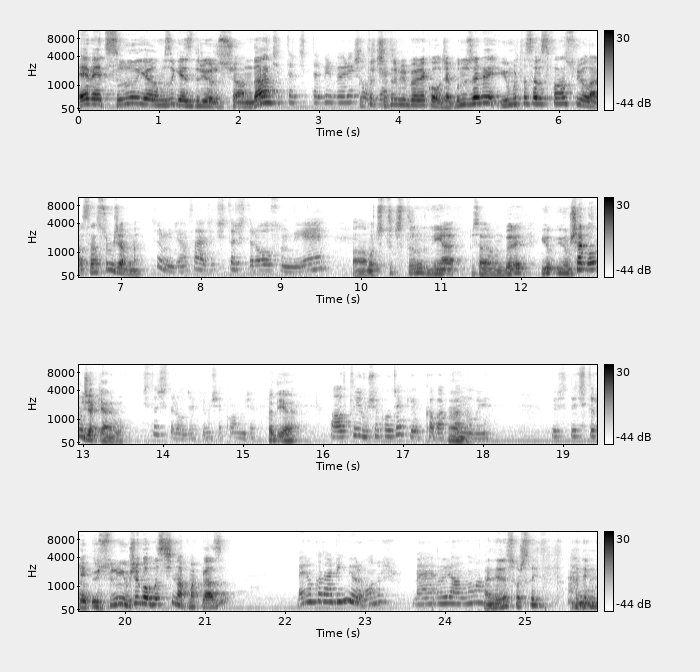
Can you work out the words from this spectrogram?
Evet sıvı yağımızı gezdiriyoruz şu anda. Çıtır çıtır bir börek Çıtır olacak. çıtır bir börek olacak. Bunun üzerine yumurta sarısı falan sürüyorlardı. Sen sürmeyecek misin? Sürmeyeceğim. Sadece çıtır çıtır olsun diye. Aa, o çıtır çıtırın da dünya sever bunu. Böyle yu- yumuşak olmayacak yani bu. Çıtır çıtır olacak. Yumuşak olmayacak. Hadi ya. Altı yumuşak olacak ya kabaktan Hı. dolayı. Üstü de çıtır E, olacak. üstünün yumuşak olması için ne yapmak lazım? Ben o kadar bilmiyorum Onur. Ben öyle anlamam. Annene sorsaydın. Annen,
